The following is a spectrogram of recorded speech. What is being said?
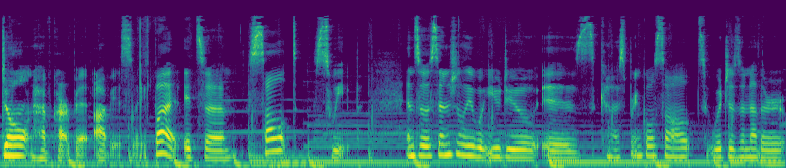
don't have carpet, obviously, but it's a salt sweep. And so essentially, what you do is kind of sprinkle salt, which is another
